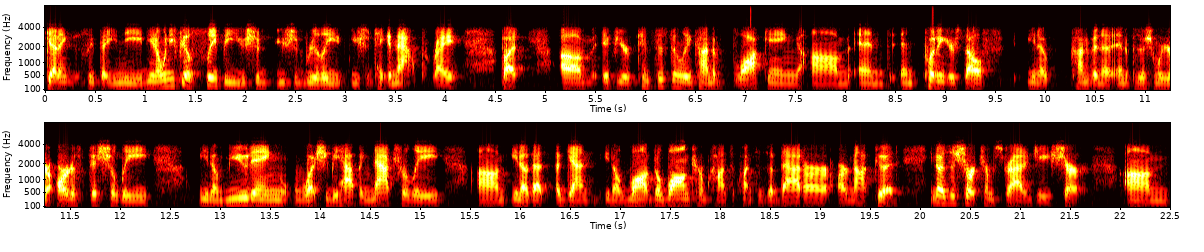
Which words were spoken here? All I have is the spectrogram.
getting the sleep that you need. You know, when you feel sleepy, you should you should really you should take a nap, right? But um, if you're consistently kind of blocking um, and and putting yourself, you know, kind of in a in a position where you're artificially, you know, muting what should be happening naturally, um, you know, that again, you know, long, the long term consequences of that are are not good. You know, as a short term strategy, sure. Um,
